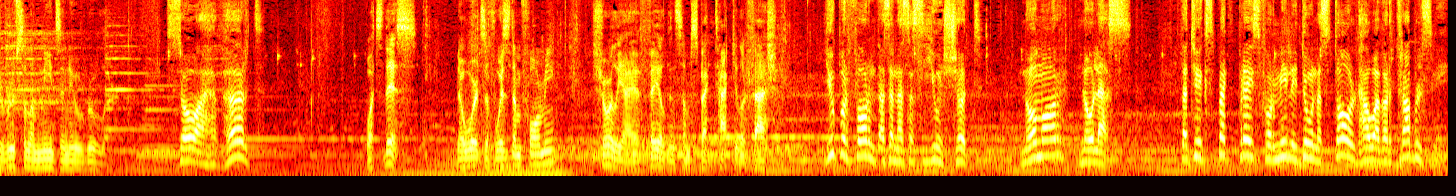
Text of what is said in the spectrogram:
Jerusalem needs a new ruler. So I have heard. What's this? No words of wisdom for me? Surely I have failed in some spectacular fashion. You performed as an assassin should. No more, no less. That you expect praise for merely doing as told, however, troubles me.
